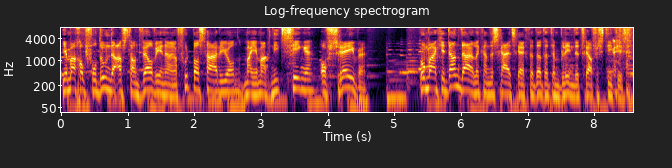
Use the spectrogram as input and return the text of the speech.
Je mag op voldoende afstand wel weer naar een voetbalstadion... maar je mag niet zingen of schreeuwen. Hoe maak je dan duidelijk aan de scheidsrechter dat het een blinde travestiet is?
